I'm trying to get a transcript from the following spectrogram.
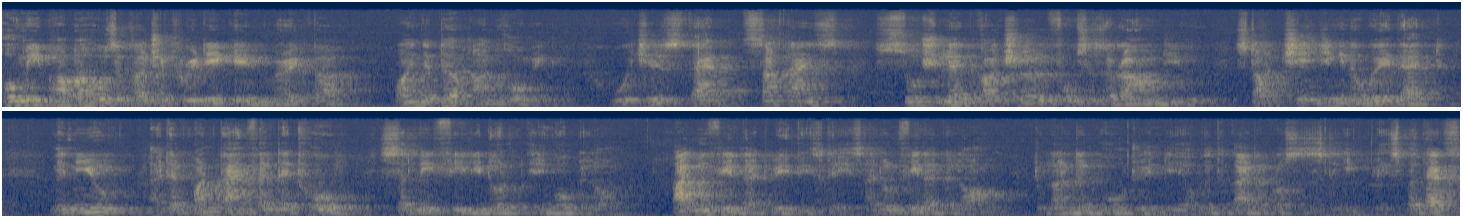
Homi Bhabha, who's a culture critic in America, coined the term unhoming, which is that sometimes social and cultural forces around you start changing in a way that when you at one time felt at home, suddenly feel you don't anymore belong. I don't feel that way these days. I don't feel I belong to London or to India with the kind of processes taking place. But that's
